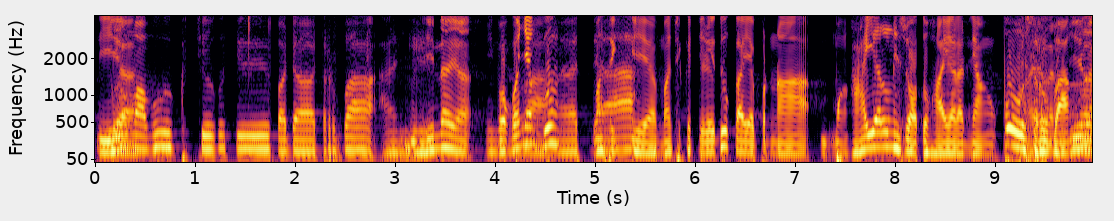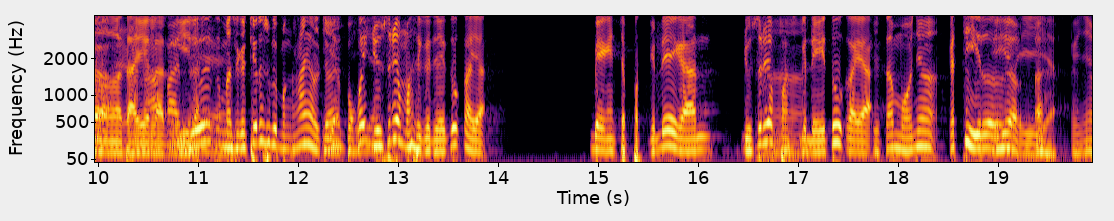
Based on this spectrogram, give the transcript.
Iya. Iya. mabu kecil-kecil pada terbang anjing. Indah ya. Indah Pokoknya gue masih dah. iya masih kecil itu kayak pernah menghayal nih suatu hayalan yang puh seru Hayalan banget, gila. hayalan gila. Dulu masih kecil suka menghayal coy. Iya, pokoknya justru yang masih kecil itu kayak pengen cepet gede kan. Justru yang pas Nah. gede itu kayak Kita maunya kecil. iya, iya. ah, kayaknya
